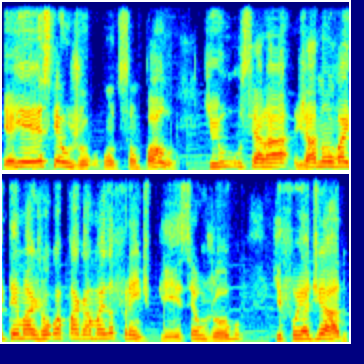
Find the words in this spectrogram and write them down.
E aí esse é o jogo contra o São Paulo, que o Ceará já não vai ter mais jogo a pagar mais à frente, porque esse é o jogo que foi adiado.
